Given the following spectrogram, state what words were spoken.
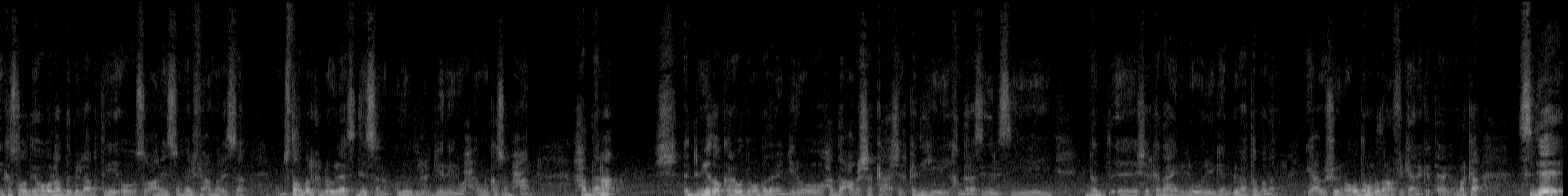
inkastoo dee howl hadda bilaabatay oo soconayso meel fiican maraysa mustaqbalka dhow ilaa sideed sano gudahood la rajeynaya in wax una ka soo baxaan haddana adduunyadoo kale wadamo badan ay jira oo hadda cabasho ka ah shirkadihii khandaraasyada la siiyey dad eh, shirkadaha inay la wareegeen dhibaato badan iyo cabashooyin oo wadamo badan oo afrikaana ka taagan. Marka sidee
